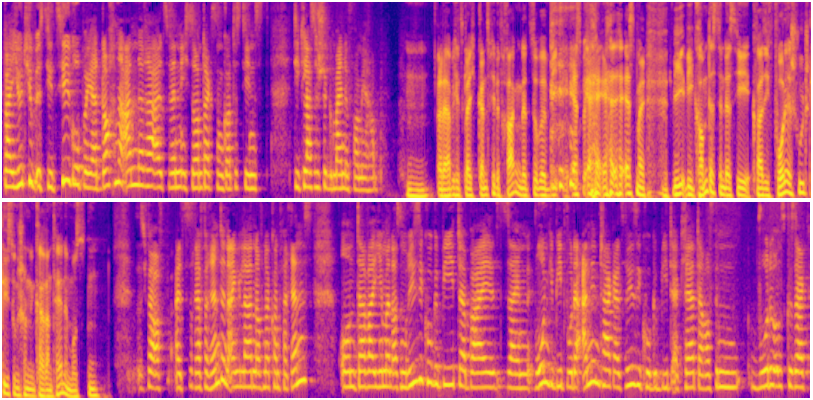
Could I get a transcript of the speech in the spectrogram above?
Bei YouTube ist die Zielgruppe ja doch eine andere, als wenn ich sonntags im Gottesdienst die klassische Gemeinde vor mir habe. Mhm. Da habe ich jetzt gleich ganz viele Fragen dazu. Aber wie, erst, erst wie, wie kommt es denn, dass Sie quasi vor der Schulschließung schon in Quarantäne mussten? Ich war auf, als Referentin eingeladen auf einer Konferenz und da war jemand aus dem Risikogebiet dabei. Sein Wohngebiet wurde an dem Tag als Risikogebiet erklärt. Daraufhin wurde uns gesagt,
